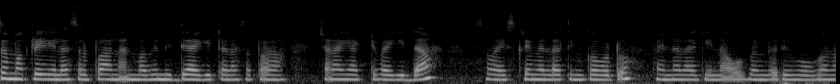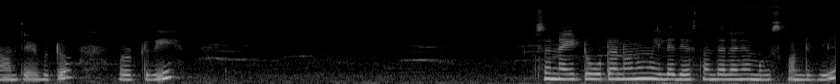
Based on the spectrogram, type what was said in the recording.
ಸೊ ಮಕ್ಕಳಿಗೆಲ್ಲ ಸ್ವಲ್ಪ ನನ್ನ ಮಗನ ನಿದ್ದೆ ಆಗಿತ್ತಲ್ಲ, ಸ್ವಲ್ಪ ಚೆನ್ನಾಗಿ ಆ್ಯಕ್ಟಿವ್ ಆಗಿದ್ದ. ಸೊ ಐಸ್ ಕ್ರೀಮ್ ಎಲ್ಲ ತಿನ್ಕೊಬಿಟ್ಟು ಫೈನಲಾಗಿ ನಾವು ಬೆಂಗಳೂರಿಗೆ ಹೋಗೋಣ ಅಂತ ಹೇಳ್ಬಿಟ್ಟು ಹೊರಟ್ವಿ. ಸೊ ನೈಟ್ ಊಟನೂ ಇಲ್ಲೇ ದೇವಸ್ಥಾನದಲ್ಲೇ ಮುಗಿಸ್ಕೊಂಡಿದ್ವಿ.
